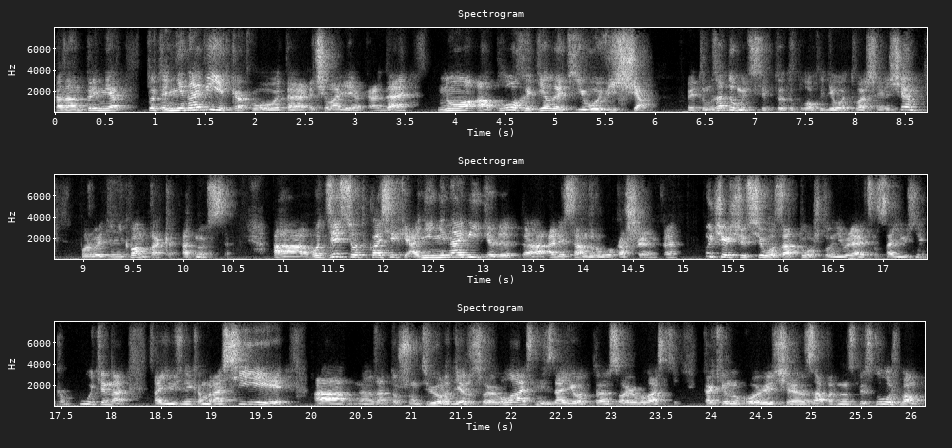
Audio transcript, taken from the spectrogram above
когда, например, кто-то ненавидит какого-то человека, да, но а плохо делает его вещам. Поэтому задумайтесь, если кто-то плохо делает вашим вещам, может быть, и не к вам так относится. А вот здесь вот классики, они ненавидели а, Александру Лукашенко, Ну, чаще всего за то, что он является союзником Путина, союзником России, а, за то, что он твердо держит свою власть, не сдает э, свою власть, как Янукович, западным спецслужбам,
